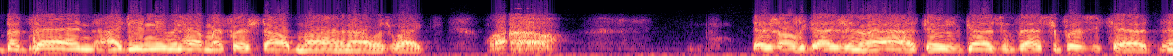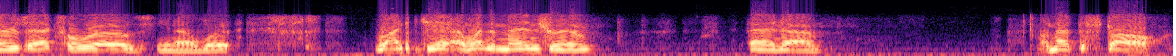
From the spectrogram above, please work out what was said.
but then I didn't even have my first album on and I was like, Wow, there's all the guys in Ratt, there's the guys in Faster Pussycat, there's Axl Rose, you know, what Ronnie Jan I went in the men's room and um I'm at the stall,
